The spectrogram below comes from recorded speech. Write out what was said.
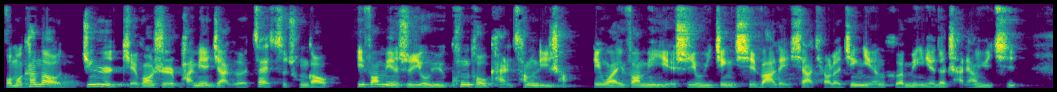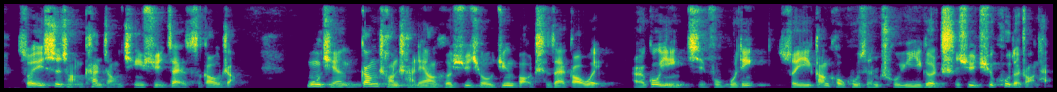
我们看到今日铁矿石盘面价格再次冲高，一方面是由于空头砍仓离场，另外一方面也是由于近期挖磊下调了今年和明年的产量预期，所以市场看涨情绪再次高涨。目前钢厂产量和需求均保持在高位。而供应起伏不定，所以港口库存处于一个持续去库的状态。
